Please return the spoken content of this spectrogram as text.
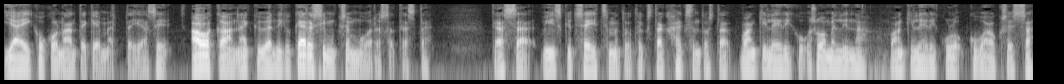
jäi kokonaan tekemättä ja se alkaa näkyä niin kärsimyksen muodossa tästä tässä 57-1918 vankileiri, Suomenlinna vankileirikuvauksessa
